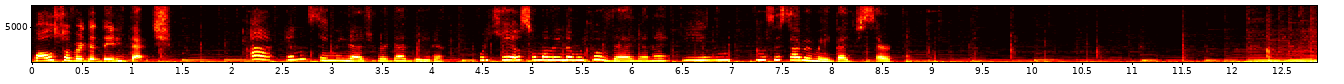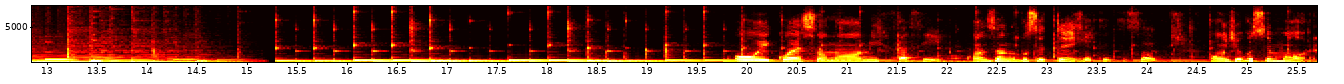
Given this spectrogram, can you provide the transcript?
Qual sua verdadeira idade? Ah, eu não sei minha idade verdadeira, porque eu sou uma lenda muito velha, né? E não, não se sabe a minha idade certa. Oi, qual é seu nome? Saci, Quantos anos você tem? 77. Onde você mora?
